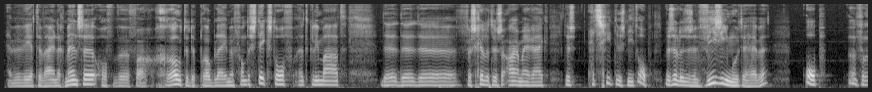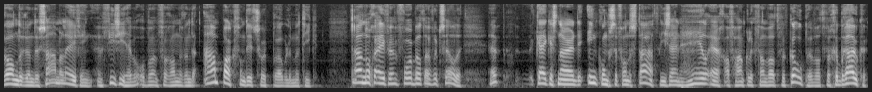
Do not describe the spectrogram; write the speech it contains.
Hebben we weer te weinig mensen of we vergroten de problemen van de stikstof, het klimaat, de, de, de verschillen tussen arm en rijk. Dus het schiet dus niet op. We zullen dus een visie moeten hebben op een veranderende samenleving. Een visie hebben op een veranderende aanpak van dit soort problematiek. Nou, nog even een voorbeeld over hetzelfde. Kijk eens naar de inkomsten van de staat. Die zijn heel erg afhankelijk van wat we kopen, wat we gebruiken.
